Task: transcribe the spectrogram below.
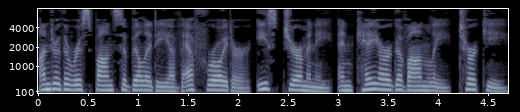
under the responsibility of F. Reuter East Germany and K. Ergovanli Turkey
